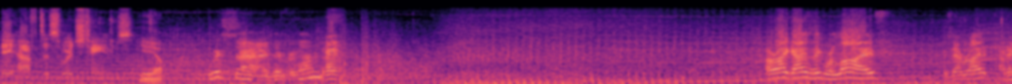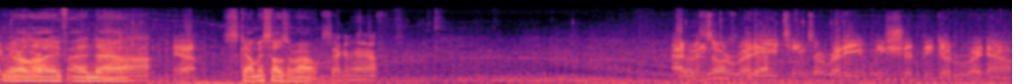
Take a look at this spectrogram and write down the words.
They have to switch teams. Yep. Which side, everyone? All right, guys, I think we're live. Is that right? I think We are live, and uh, Uh, Yeah. scout missiles are out. second half. Admins seems- are ready. yeah. Teams are ready. We should be good right now.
